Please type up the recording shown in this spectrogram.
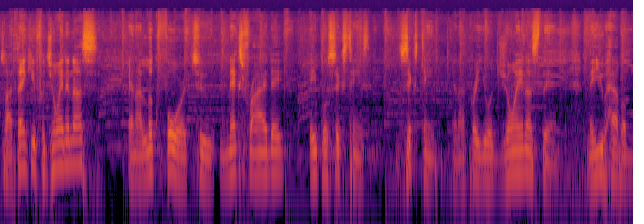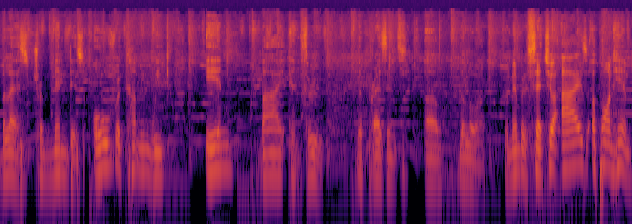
So I thank you for joining us. And I look forward to next Friday, April 16th, 16th. And I pray you'll join us then. May you have a blessed, tremendous, overcoming week in, by, and through the presence of the Lord. Remember to set your eyes upon Him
